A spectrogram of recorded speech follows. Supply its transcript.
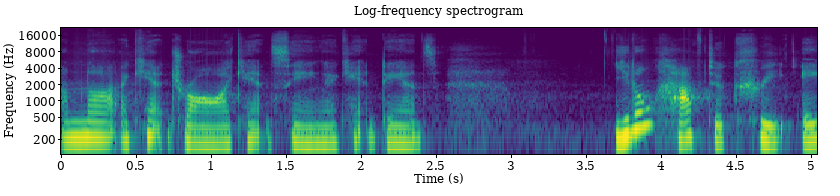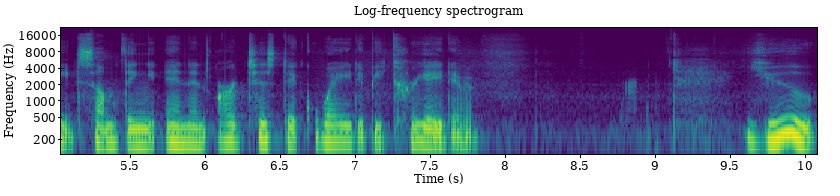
I'm not, I can't draw, I can't sing, I can't dance. You don't have to create something in an artistic way to be creative. You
